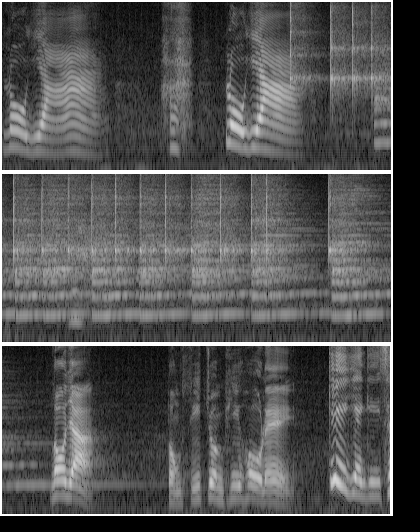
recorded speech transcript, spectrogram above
老爷，哈，老爷。老爷，东西准备好嘞。既然如此，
